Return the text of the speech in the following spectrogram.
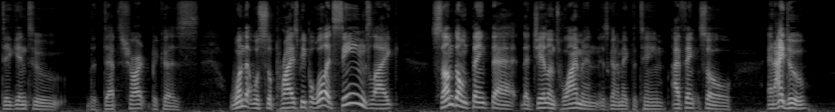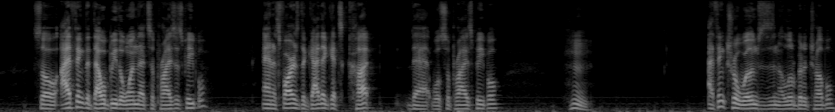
dig into the depth chart because one that will surprise people. Well, it seems like some don't think that that Jaylen Twyman is gonna make the team. I think so, and I do. So I think that that will be the one that surprises people. And as far as the guy that gets cut that will surprise people, hmm. I think Trill Williams is in a little bit of trouble,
